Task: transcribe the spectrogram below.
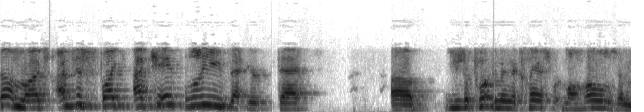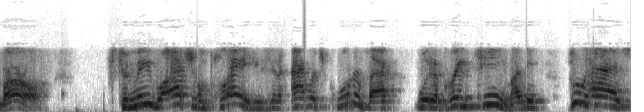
Not much. I'm just like I can't believe that you're that uh you should put him in the class with Mahomes and Burrow. To me, watching him play, he's an average quarterback with a great team. I mean, who has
